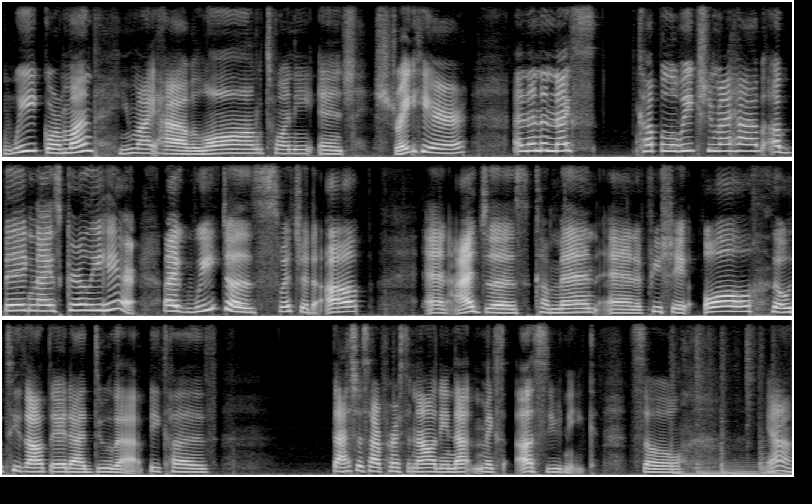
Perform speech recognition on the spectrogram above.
week or month, you might have a long 20 inch straight hair. And then the next couple of weeks, you might have a big, nice curly hair. Like, we just switch it up. And I just commend and appreciate all the OTs out there that do that because that's just our personality and that makes us unique. So yeah,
